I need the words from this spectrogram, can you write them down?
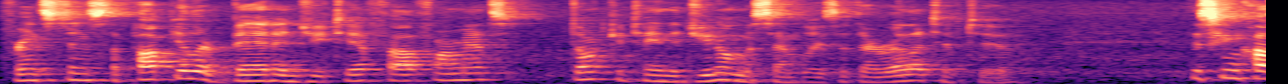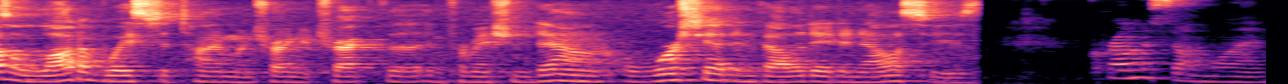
For instance, the popular BED and GTF file formats don't contain the genome assemblies that they're relative to. This can cause a lot of wasted time when trying to track the information down, or worse yet, invalidate analyses. Chromosome 1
